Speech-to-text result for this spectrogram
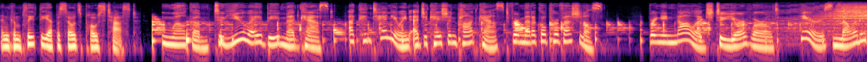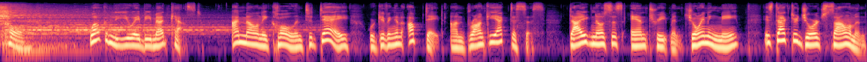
and complete the episode's post-test. Welcome to UAB Medcast, a continuing education podcast for medical professionals. Bringing knowledge to your world. Here's Melanie Cole. Welcome to UAB Medcast. I'm Melanie Cole, and today we're giving an update on bronchiectasis, diagnosis, and treatment. Joining me is Dr. George Solomon.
